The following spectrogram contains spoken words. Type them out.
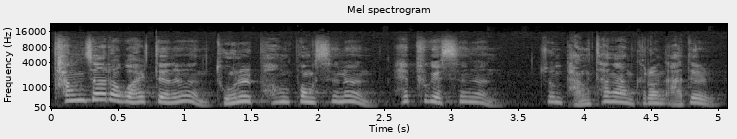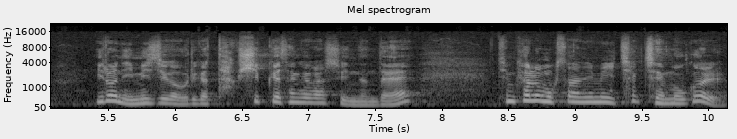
탕자라고 할 때는 돈을 펑펑 쓰는, 헤프게 쓰는 좀 방탕한 그런 아들 이런 이미지가 우리가 딱 쉽게 생각할 수 있는데 팀 켈러 목사님이 책 제목을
